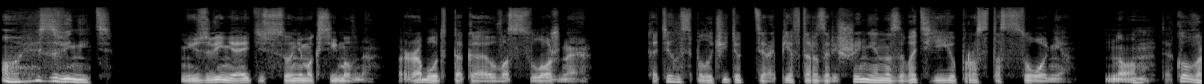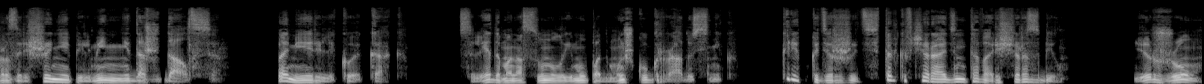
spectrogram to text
«Ой, извините». «Не извиняйтесь, Соня Максимовна. Работа такая у вас сложная». Хотелось получить от терапевта разрешение называть ее просто Соня. Но такого разрешения пельмень не дождался. Померили кое-как. Следом она сунула ему под мышку градусник. Крепко держите, только вчера один товарищ разбил». «Держу.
